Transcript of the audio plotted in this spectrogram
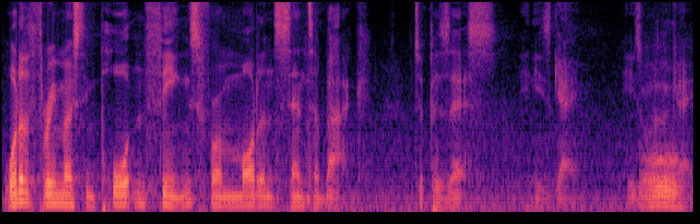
What are the three most important things for a modern centre back to possess in his game, his or her game?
